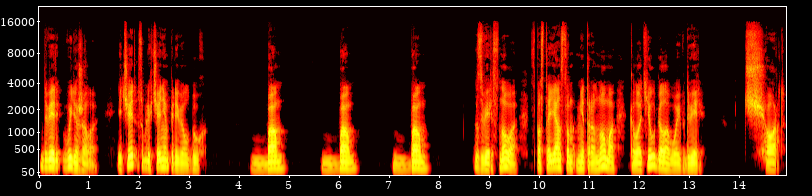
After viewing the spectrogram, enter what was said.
Дверь выдержала, и Чейд с облегчением перевел дух. Бам! Бам! Бам! Зверь снова, с постоянством метронома колотил головой в дверь. «Черт!»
